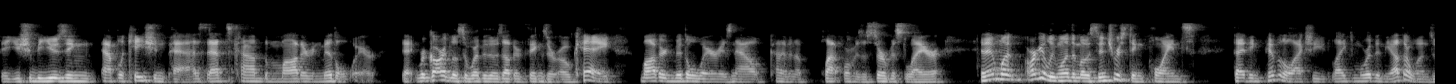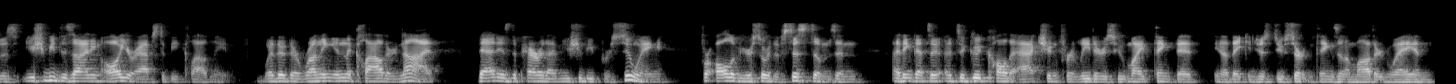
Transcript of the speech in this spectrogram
that you should be using application PaaS. That's kind of the modern middleware. That regardless of whether those other things are okay, modern middleware is now kind of in a platform as a service layer. And then what arguably one of the most interesting points that I think Pivotal actually liked more than the other ones was you should be designing all your apps to be cloud native. Whether they're running in the cloud or not, that is the paradigm you should be pursuing for all of your sort of systems. And I think that's a it's a good call to action for leaders who might think that you know they can just do certain things in a modern way and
